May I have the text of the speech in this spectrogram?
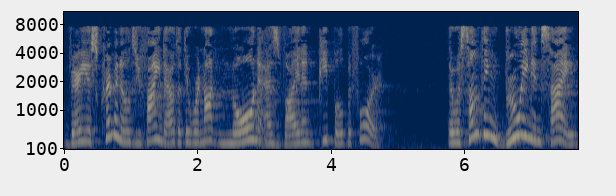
various criminals, you find out that they were not known as violent people before. There was something brewing inside,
